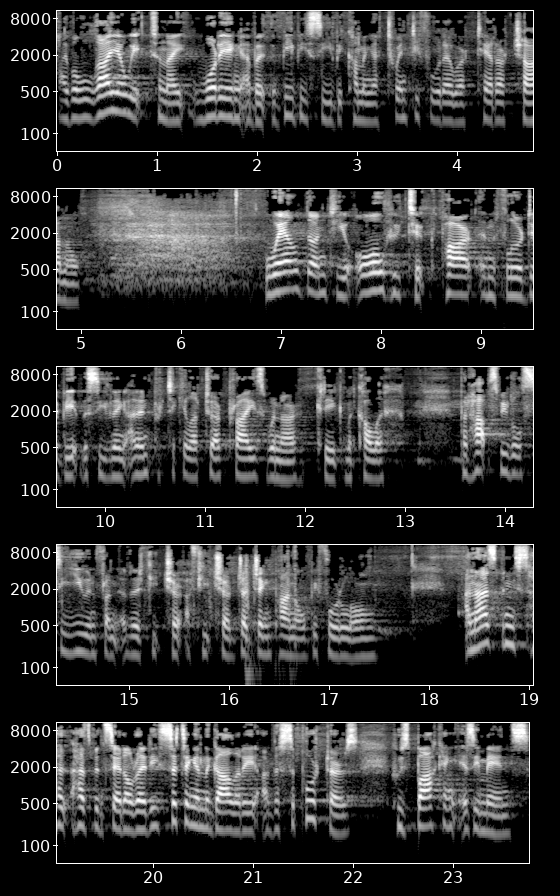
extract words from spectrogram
I will lie awake tonight worrying about the BBC becoming a 24-hour terror channel. well done to you all who took part in the floor debate this evening, and in particular to our prize winner, Craig McCulloch. Perhaps we will see you in front of the future, a future judging panel before long. And as been, has been said already, sitting in the gallery are the supporters whose backing is immense,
